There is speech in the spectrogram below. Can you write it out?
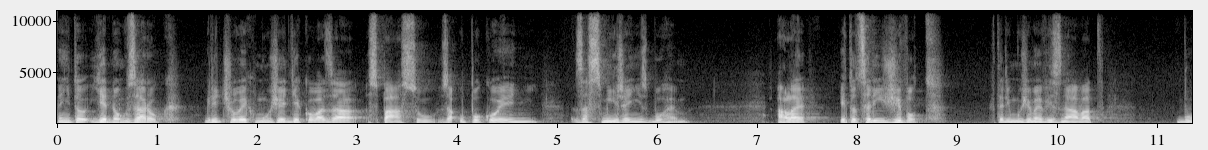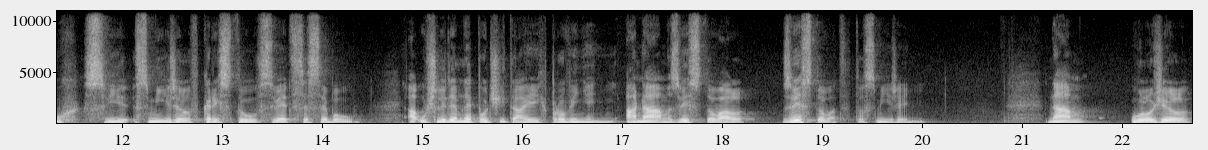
Není to jednou za rok, kdy člověk může děkovat za spásu, za upokojení, za smíření s Bohem. Ale je to celý život, který můžeme vyznávat. Bůh smířil v Kristu svět se sebou a už lidem nepočítá jejich provinění. A nám zvěstoval zvěstovat to smíření. Nám uložil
